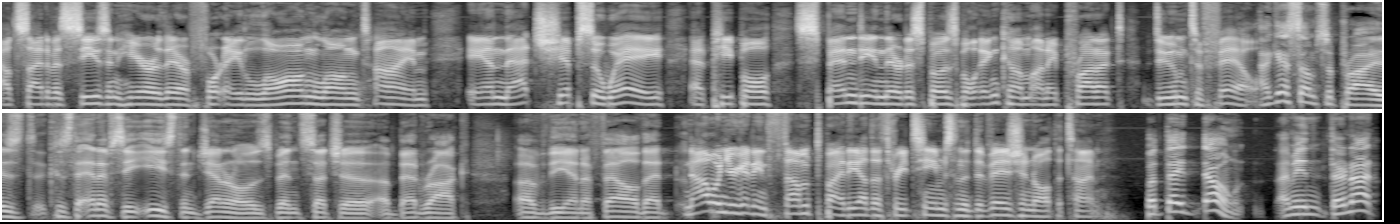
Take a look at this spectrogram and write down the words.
outside of a season here or there for a long, long time. And that chips away at people spending their disposable income on a product doomed to fail. I guess I'm surprised because the NFC East in general has been such a, a bedrock of the NFL that, Not when you're getting thumped by the other three teams in the division all the time. but they don't. I mean, they're not.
